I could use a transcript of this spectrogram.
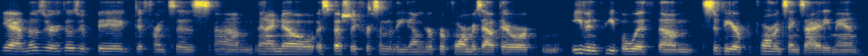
Yeah, and those are those are big differences. Um, and I know, especially for some of the younger performers out there, or even people with um, severe performance anxiety, man,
